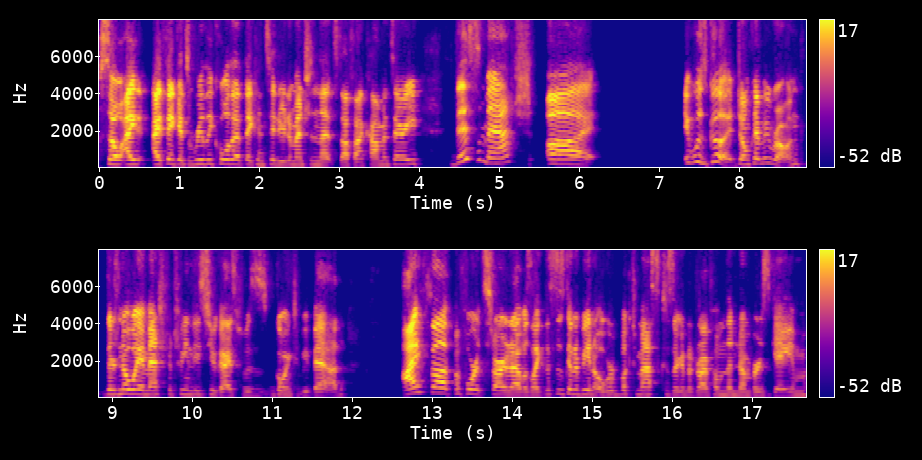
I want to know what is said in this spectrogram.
so I I think it's really cool that they continue to mention that stuff on commentary. This match, uh, it was good. Don't get me wrong. There's no way a match between these two guys was going to be bad. I thought before it started, I was like, this is going to be an overbooked mess because they're going to drive home the numbers game.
